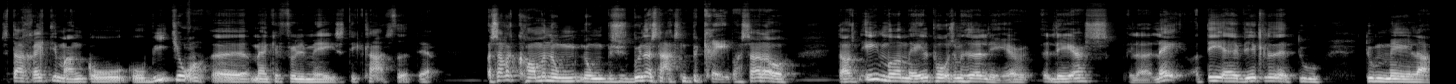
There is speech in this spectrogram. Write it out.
så der er rigtig mange gode, gode videoer, øh, man kan følge med i, så det er klart sted der. Og så er der kommet nogle, nogle hvis vi begynder at snakke sådan begreber, så er der jo der er også en måde at male på, som hedder layer, layers, eller lag, og det er i virkeligheden, at du, du maler,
